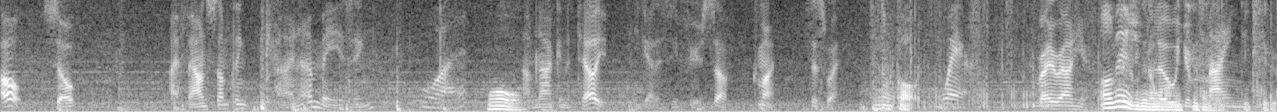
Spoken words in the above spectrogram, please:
Oh, so I found something kind of amazing. What? も I'm not going to tell you. You got to see for yourself. Come on, it's this way. うなんか Where? Right around here. アメージングなものを Blow 見つ your けたのって mind. 言ってる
